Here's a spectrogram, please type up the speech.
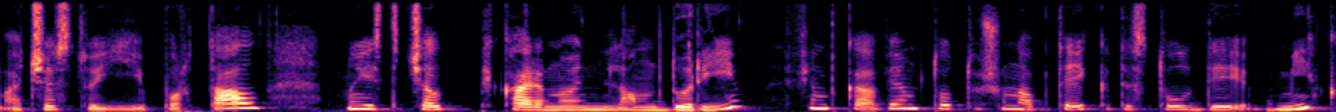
acestui portal nu este cel pe care noi l-am dori, fiindcă avem totuși un uptake destul de mic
